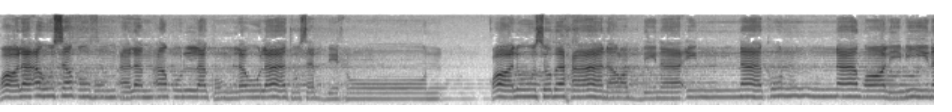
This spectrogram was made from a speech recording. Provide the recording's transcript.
قال أوسطهم ألم أقل لكم لولا تسبحون. قالوا سبحان ربنا إنا كنا ظالمين.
